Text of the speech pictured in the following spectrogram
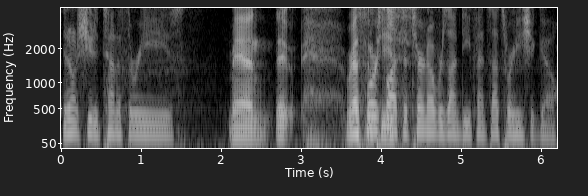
They don't shoot a ton of threes. Man, it, rest in Force peace. lots of turnovers on defense. That's where he should go.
